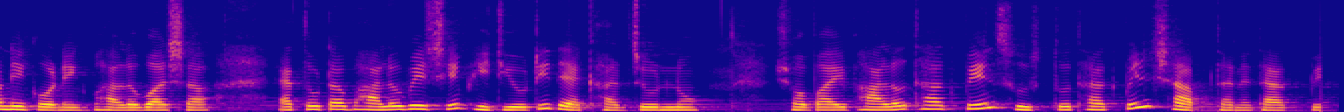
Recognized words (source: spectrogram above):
অনেক অনেক ভালোবাসা, এতটা ভালোবেসে ভিডিওটি দেখার জন্য। সবাই ভালো থাকবেন, সুস্থ থাকবেন, সাবধানে থাকবেন।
